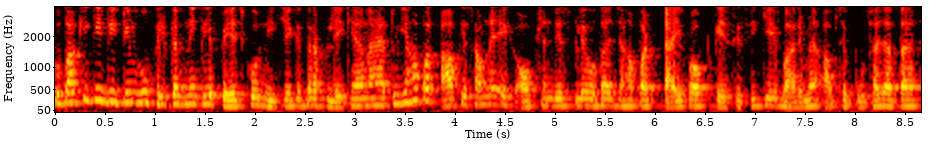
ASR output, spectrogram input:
तो बाकी की डिटेल को फिल करने के लिए पेज को नीचे की तरफ़ लेके आना है। तो यहाँ पर आपके सामने एक ऑप्शन डिस्प्ले होता है, जहाँ पर टाइप ऑफ़ केसीसी के बारे में आपसे पूछा जाता है।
